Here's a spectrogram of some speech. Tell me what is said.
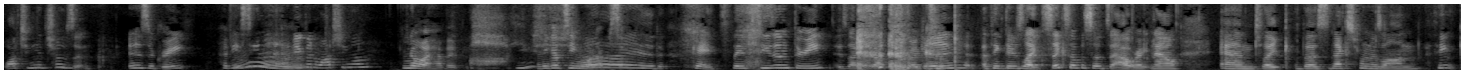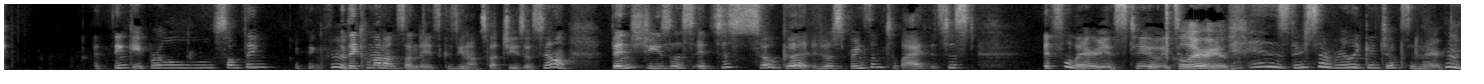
watching The Chosen. It is a great. Have you seen it? Have you been watching them? No, I haven't. Oh, you I think I've seen one episode. Okay, so season three is like regularly. I think there's like six episodes out right now, and like the next one is on. I think, I think April something. I think Hmm. they come out on Sundays because you know it's about Jesus. No, binge Jesus. It's just so good. It just brings them to life. It's just. It's hilarious too. It's Hilarious. great. It is. There's some really good jokes in there. Hmm.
